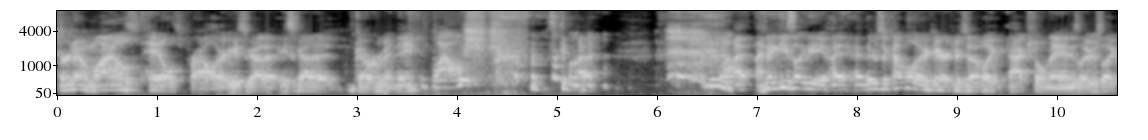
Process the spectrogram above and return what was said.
or no, Miles Tails Prowler. He's got a he's got a government name. Wow. He's got- I, I think he's like the. I, I- there's a couple other characters that have like actual names. There's like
